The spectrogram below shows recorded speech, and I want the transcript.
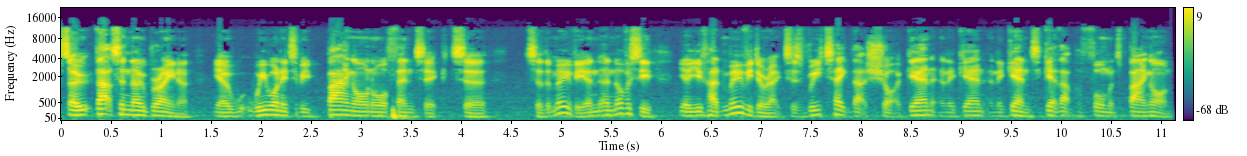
so that's a no brainer. You know, we wanted to be bang on authentic to to the movie, and and obviously, you know, you've had movie directors retake that shot again and again and again to get that performance bang on.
